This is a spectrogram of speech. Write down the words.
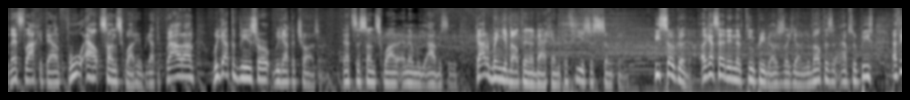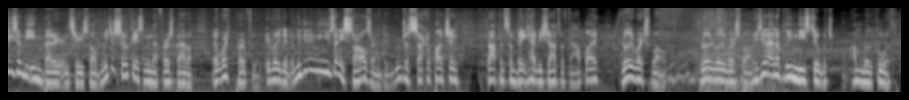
Let's lock it down. Full out Sun Squad here. We got the Groudon, we got the Venusaur, we got the Charizard. That's the Sun Squad, and then we obviously got to bring Yveltal in the back end because he is just so good. He's so good. Like I said in the team preview, I was just like, yo, is an absolute beast. I think he's going to be even better in Series 12. We just showcased him in that first battle, and it worked perfectly. It really did. And we didn't even use any snarls or anything. We were just sucker punching, dropping some big, heavy shots with foul play. Really works well. Really, really works well. He's going to end up leading these two, which I'm really cool with.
